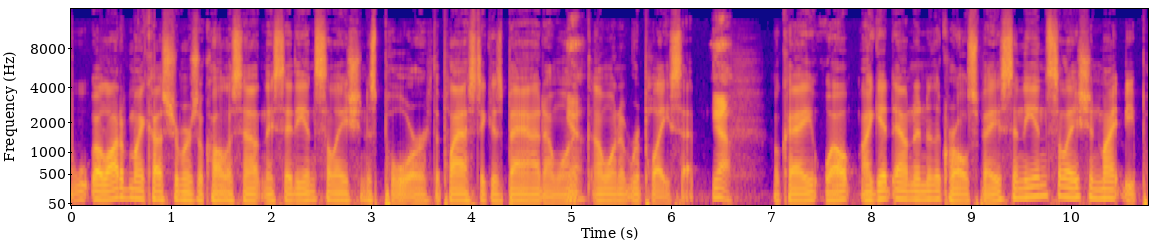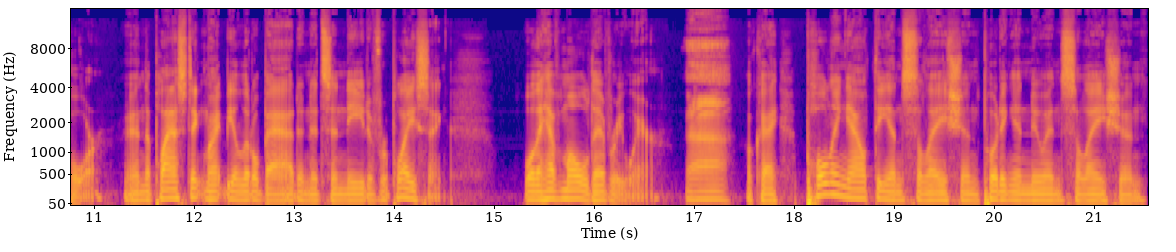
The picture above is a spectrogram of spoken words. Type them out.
w- a lot of my customers will call us out and they say the insulation is poor, the plastic is bad. I want to I want to replace it. Yeah. Okay. Well, I get down into the crawl space and the insulation might be poor and the plastic might be a little bad and it's in need of replacing. Well, they have mold everywhere. Ah. Okay. Pulling out the insulation, putting in new insulation,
